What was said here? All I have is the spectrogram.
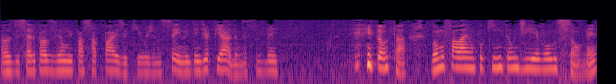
Elas disseram que elas iam me passar paz aqui hoje. Não sei, não entendi a piada, mas tudo bem. Então tá. Vamos falar um pouquinho então de evolução, né?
